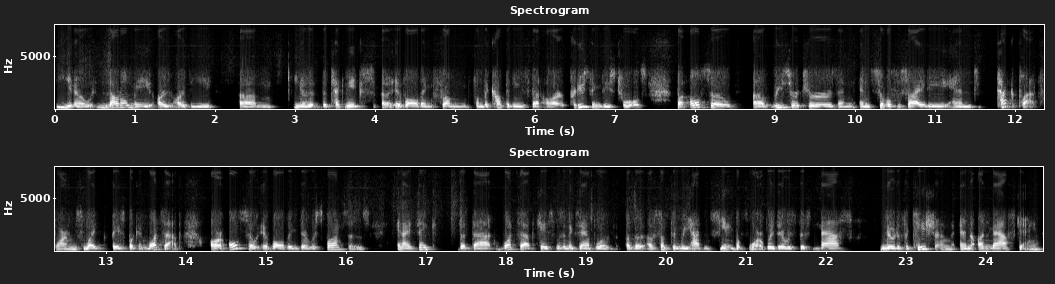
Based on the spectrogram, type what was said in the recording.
you know, not only are, are the um, you know, the, the techniques uh, evolving from, from the companies that are producing these tools, but also uh, researchers and, and civil society and tech platforms like Facebook and WhatsApp are also evolving their responses. And I think that that WhatsApp case was an example of, of, a, of something we hadn't seen before, where there was this mass notification and unmasking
